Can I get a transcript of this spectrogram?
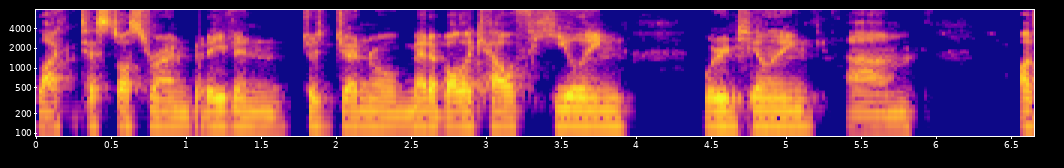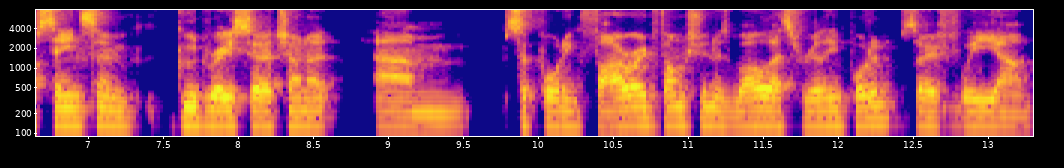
like testosterone, but even just general metabolic health, healing, wound healing. Um, I've seen some good research on it um, supporting thyroid function as well. That's really important. So if we um,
